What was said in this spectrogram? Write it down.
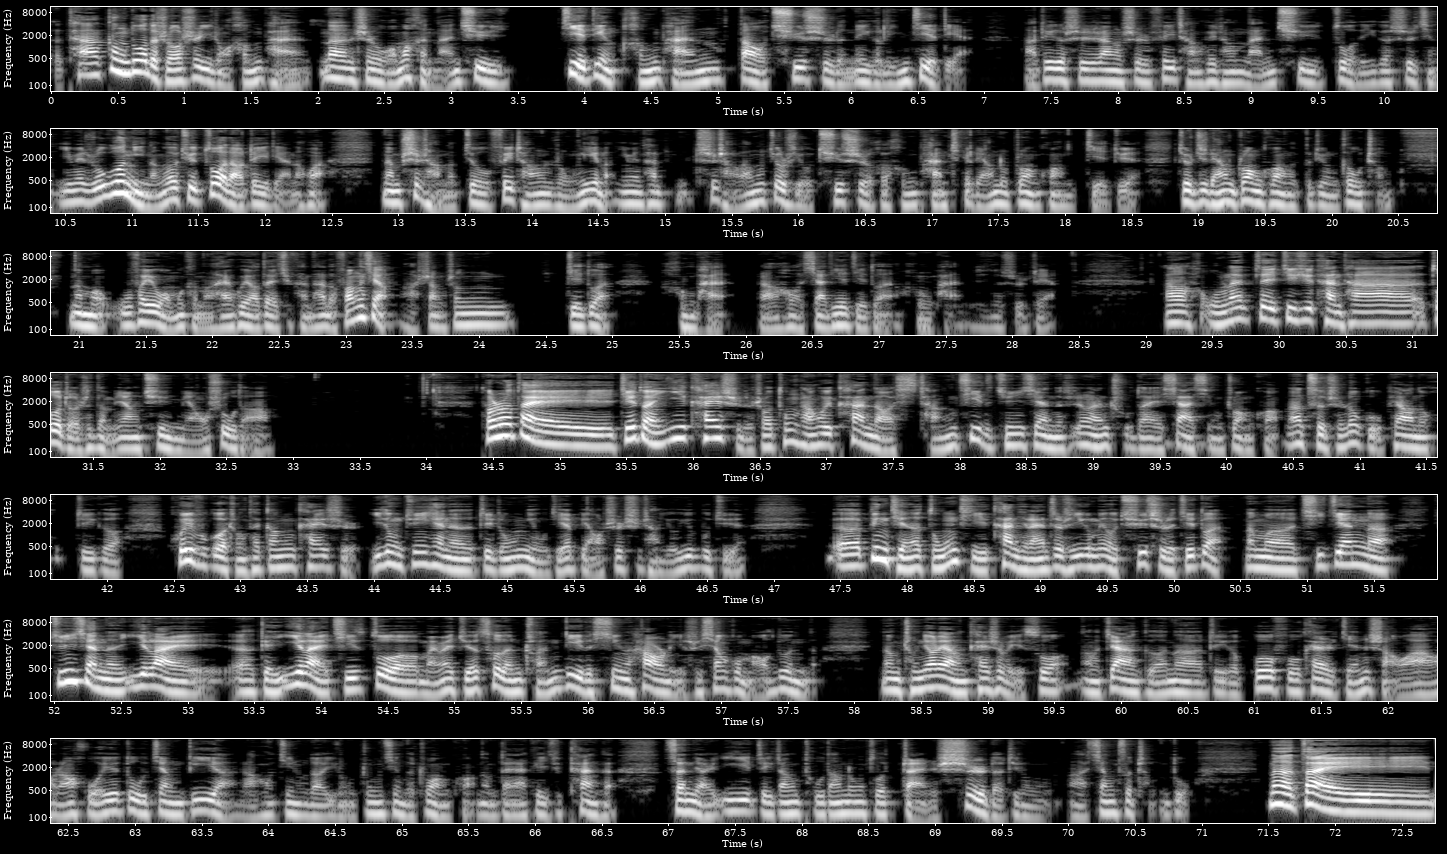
呃，它更多的时候是一种横盘，那是我们很难去界定横盘到趋势的那个临界点。啊，这个实际上是非常非常难去做的一个事情，因为如果你能够去做到这一点的话，那么市场呢就非常容易了，因为它市场当中就是有趋势和横盘这两种状况解决，就这两种状况的这种构成，那么无非我们可能还会要再去看它的方向啊，上升阶段横盘，然后下跌阶段横盘，就是这样。啊，我们来再继续看它作者是怎么样去描述的啊。他说，在阶段一开始的时候，通常会看到长期的均线呢仍然处在下行状况。那此时的股票呢，这个恢复过程才刚刚开始，移动均线的这种扭结表示市场犹豫不决。呃，并且呢，总体看起来这是一个没有趋势的阶段。那么期间呢，均线呢依赖呃给依赖其做买卖决策的人传递的信号呢也是相互矛盾的。那么成交量开始萎缩，那么价格呢？这个波幅开始减少啊，然后活跃度降低啊，然后进入到一种中性的状况。那么大家可以去看看三点一这张图当中所展示的这种啊相似程度。那在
